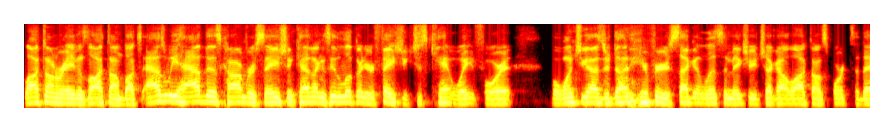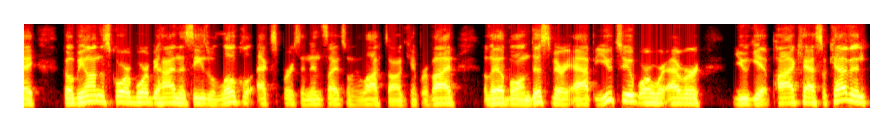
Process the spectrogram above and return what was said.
Locked On Ravens, Locked On Bucs. As we have this conversation, Kevin, I can see the look on your face. You just can't wait for it. But once you guys are done here for your second listen, make sure you check out Locked On Sports today. Go beyond the scoreboard, behind the scenes with local experts and insights only Locked On can provide. Available on this very app, YouTube, or wherever you get podcasts. So, Kevin,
